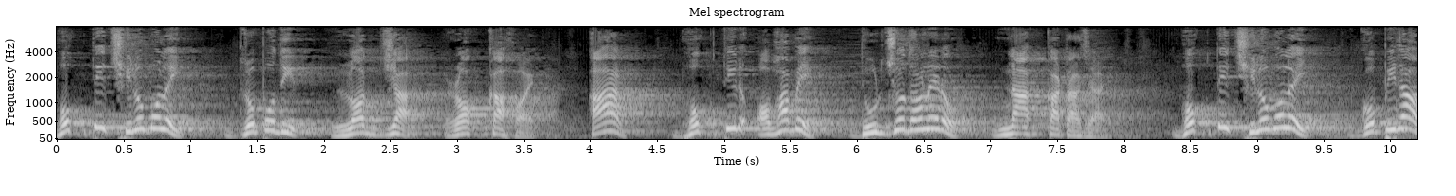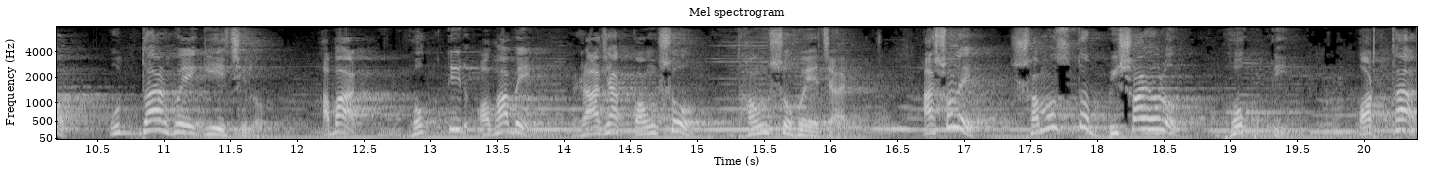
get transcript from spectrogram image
ভক্তি ছিল বলেই দ্রৌপদীর লজ্জা রক্ষা হয় আর ভক্তির অভাবে দুর্যোধনেরও নাক কাটা যায়। ভক্তি ছিল বলেই গোপীরাও উদ্ধার হয়ে গিয়েছিল। আবার ভক্তির অভাবে রাজা কংস ধ্বংস হয়ে যায়। আসলে সমস্ত বিষয় হল ভক্তি, অর্থাৎ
